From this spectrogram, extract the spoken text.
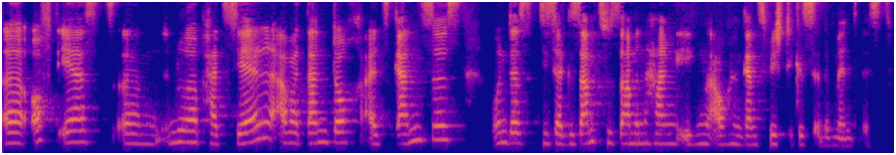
äh, oft erst ähm, nur partiell, aber dann doch als Ganzes und dass dieser Gesamtzusammenhang eben auch ein ganz wichtiges Element ist.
